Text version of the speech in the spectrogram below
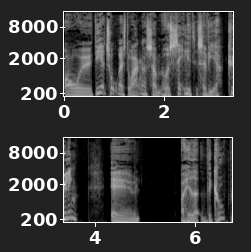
Og øh, de her to restauranter, som hovedsageligt serverer kylling, øh, og hedder The Coop,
